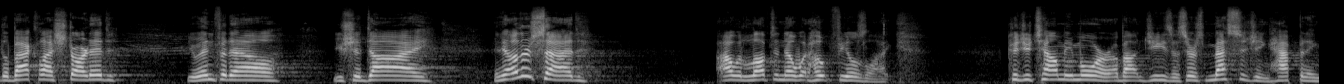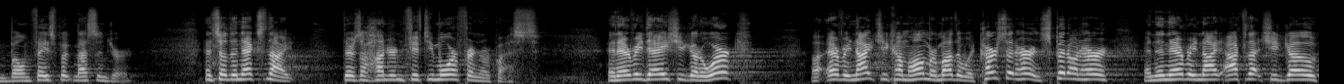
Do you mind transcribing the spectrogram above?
the backlash started. You infidel, you should die. And the other said, I would love to know what hope feels like. Could you tell me more about Jesus? There's messaging happening on Facebook Messenger. And so the next night, there's 150 more friend requests. And every day she'd go to work, uh, every night she'd come home, her mother would curse at her and spit on her. And then every night after that, she'd go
